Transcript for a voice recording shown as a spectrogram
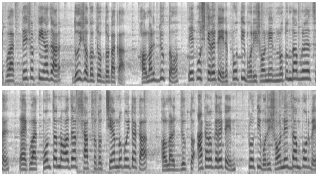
এক লাখ তেষট্টি হাজার দুইশত চোদ্দ টাকা। হলমার্কযুক্ত একুশ ক্যারেটের প্রতি ভরি স্বর্ণের নতুন দাম রয়েছে এক লাখ পঞ্চান্ন হাজার সাতশত ছিয়ানব্বই টাকা। হলমার্কযুক্ত আঠারো ক্যারেটের প্রতি ভরি স্বর্ণের দাম পড়বে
